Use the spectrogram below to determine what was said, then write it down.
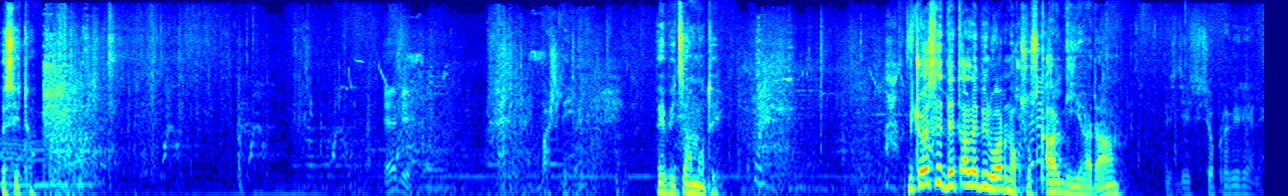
წესითო Эбби. Пошли. ბები წამოდი ბიჭო ესე დეტალები რო არ მახსოვს კარგია რა Здесь все проверяли.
